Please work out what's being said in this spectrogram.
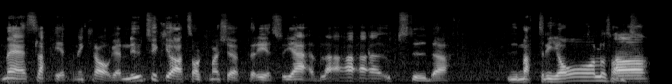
med slappheten i kragen. Nu tycker jag att saker man köper är så jävla uppstyrda i material och sånt. Ja,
